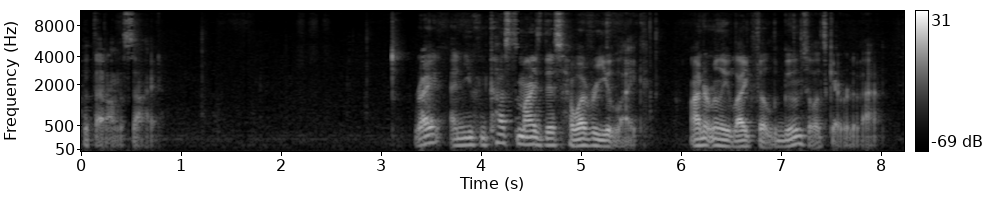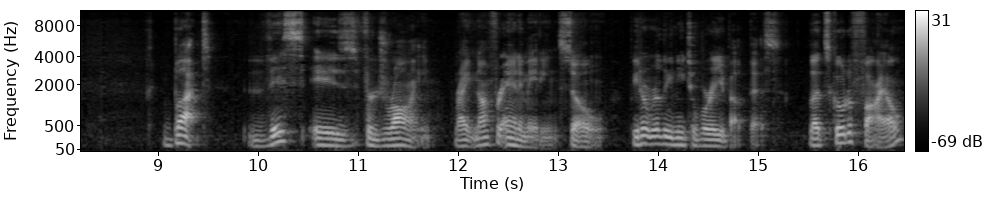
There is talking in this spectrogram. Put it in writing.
Put that on the side right? And you can customize this however you like. I don't really like the lagoon, so let's get rid of that. But this is for drawing, right? Not for animating. So we don't really need to worry about this. Let's go to File,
